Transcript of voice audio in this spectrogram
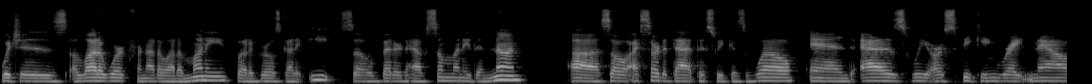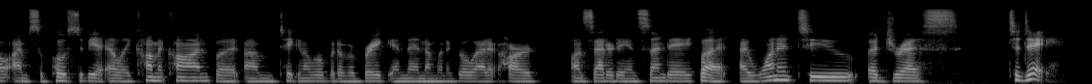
which is a lot of work for not a lot of money, but a girl's got to eat. So better to have some money than none. Uh, so I started that this week as well. And as we are speaking right now, I'm supposed to be at LA Comic Con, but I'm taking a little bit of a break and then I'm going to go at it hard on Saturday and Sunday. But I wanted to address today,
